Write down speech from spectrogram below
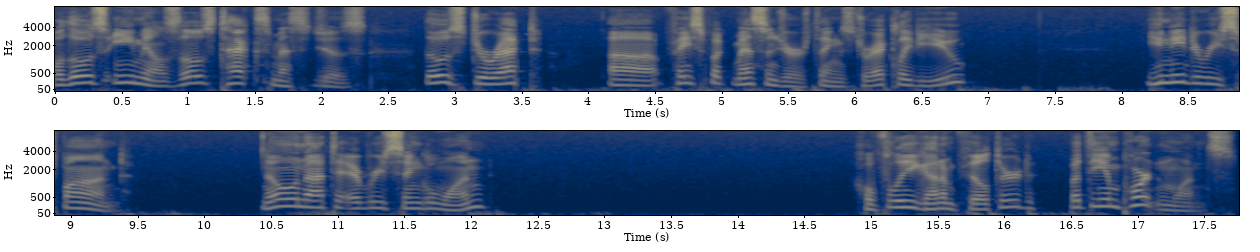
Well, those emails, those text messages, those direct uh, Facebook Messenger things directly to you, you need to respond. No, not to every single one. Hopefully, you got them filtered, but the important ones.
